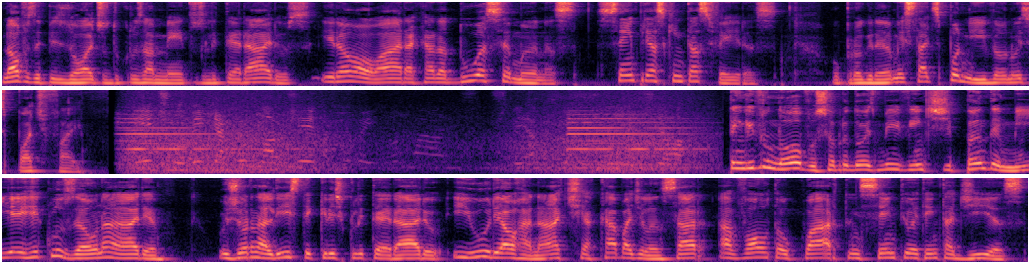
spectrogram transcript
Novos episódios do Cruzamentos Literários irão ao ar a cada duas semanas, sempre às quintas-feiras. O programa está disponível no Spotify. Tem livro novo sobre o 2020 de pandemia e reclusão na área. O jornalista e crítico literário Yuri Alhanati acaba de lançar A Volta ao Quarto em 180 Dias,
